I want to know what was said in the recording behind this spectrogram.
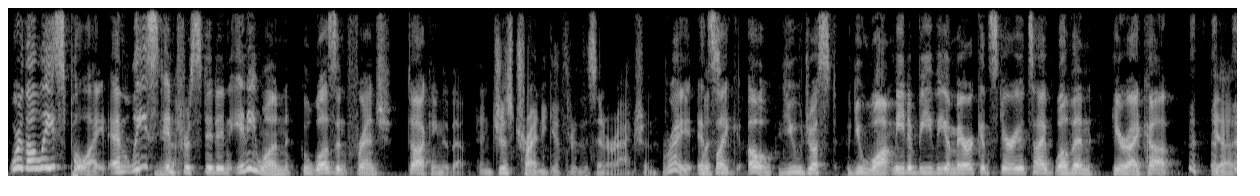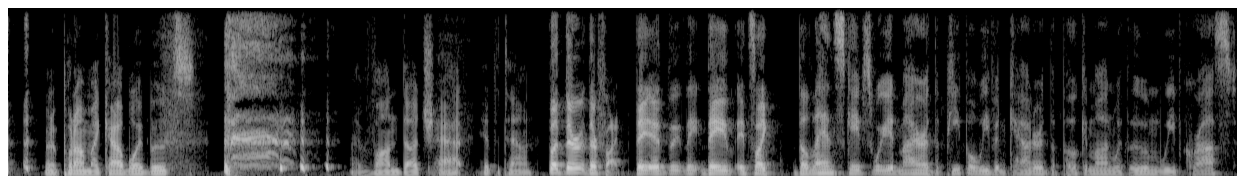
were the least polite and least interested in anyone who wasn't French talking to them. and just trying to get through this interaction. Right. It's Listen. like, oh, you just you want me to be the American stereotype? Well, then here I come. Yeah, I'm gonna put on my cowboy boots, Von Dutch hat, hit the town. but they're they're fine. Uh, they, they they it's like the landscapes we admire, the people we've encountered, the Pokemon with whom we've crossed.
